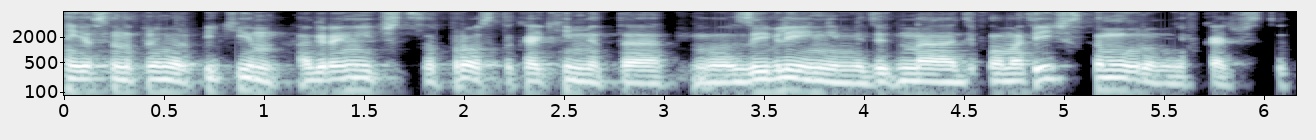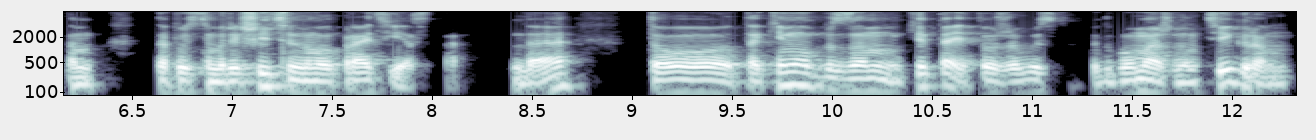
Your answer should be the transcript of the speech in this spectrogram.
если, например, Пекин ограничится просто какими-то заявлениями на дипломатическом уровне в качестве, там, допустим, решительного протеста, да, то таким образом Китай тоже выступит бумажным тигром,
